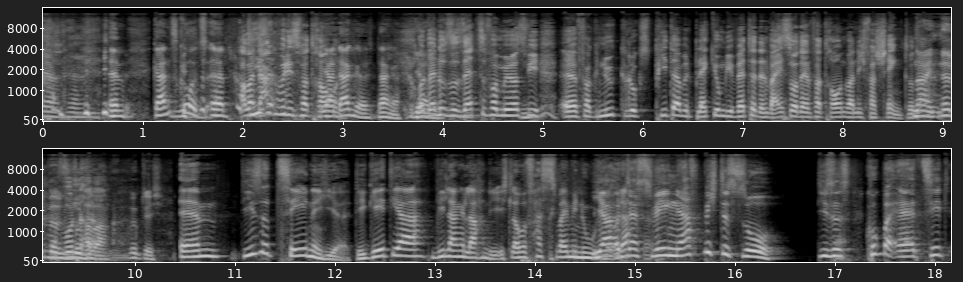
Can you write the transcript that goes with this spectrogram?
ja, machen. Ähm, ganz kurz. Äh, Aber diese- danke für dieses Vertrauen. Ja, danke, danke. Und wenn du so Sätze von mir hörst wie äh, vergnügt luchst Peter mit Blackie um die Wette, dann weißt du, dein Vertrauen war nicht verschenkt, oder? Nein, ne, Wunderbar. Wirklich. Ähm, diese Szene hier, die geht ja, wie lange lachen die? Ich glaube fast zwei Minuten, Ja, oder? und deswegen nervt mich das so. Dieses, guck mal, er erzählt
